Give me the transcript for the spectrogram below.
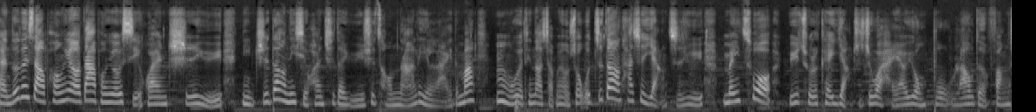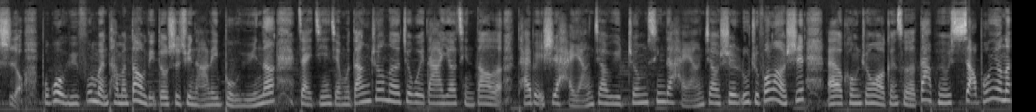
很多的小朋友、大朋友喜欢吃鱼，你知道你喜欢吃的鱼是从哪里来的吗？嗯，我有听到小朋友说，我知道它是养殖鱼。没错，鱼除了可以养殖之外，还要用捕捞的方式哦。不过渔夫们他们到底都是去哪里捕鱼呢？在今天节目当中呢，就为大家邀请到了台北市海洋教育中心的海洋教师卢主峰老师来到空中哦，跟所有的大朋友、小朋友呢，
